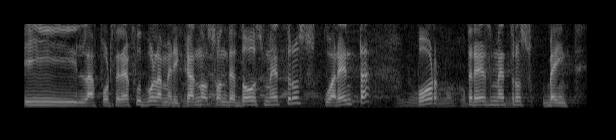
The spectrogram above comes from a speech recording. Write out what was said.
y la portería de fútbol americano son de 2 metros 40 por 3 metros 20.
